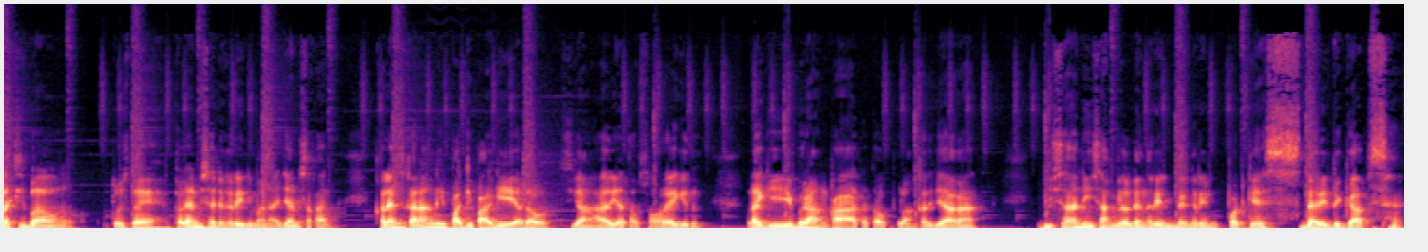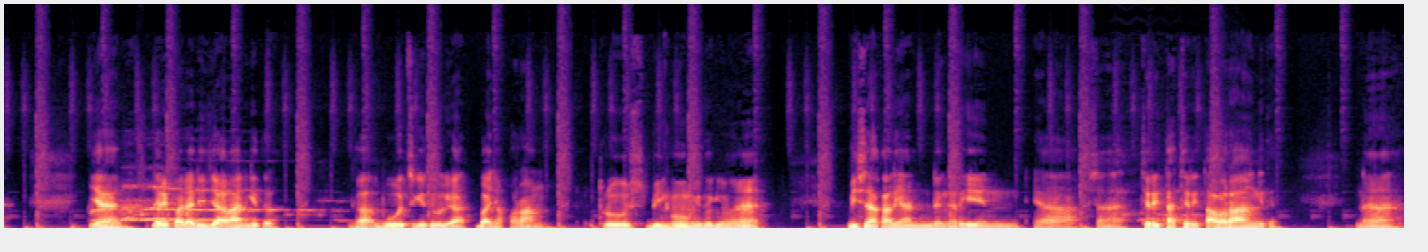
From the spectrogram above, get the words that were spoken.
fleksibel. Terus deh kalian bisa dengerin di mana aja misalkan kalian sekarang nih pagi-pagi atau siang hari atau sore gitu lagi berangkat atau pulang kerja kan bisa nih sambil dengerin dengerin podcast dari The Gaps ya daripada di jalan gitu gabut gitu lihat banyak orang terus bingung gitu gimana. Bisa kalian dengerin ya misalnya cerita-cerita orang gitu. Nah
